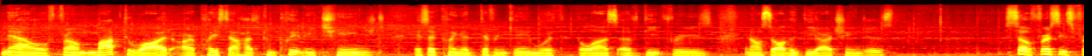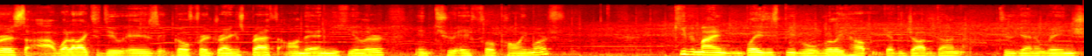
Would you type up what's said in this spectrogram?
Now, from MOP to WoD, our playstyle has completely changed. It's like playing a different game with the loss of Deep Freeze and also all the DR changes. So first things first, uh, what I like to do is go for a Dragon's Breath on the enemy healer into a full polymorph. Keep in mind, Blazing Speed will really help get the job done to get a range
